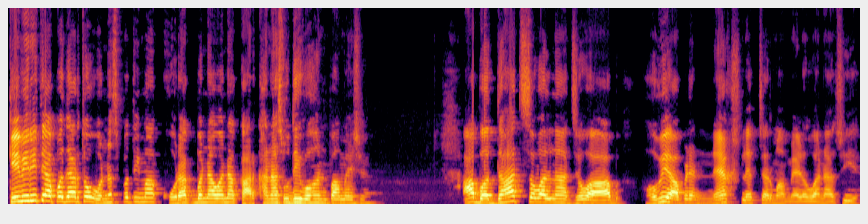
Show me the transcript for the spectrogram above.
કેવી રીતે આ પદાર્થો વનસ્પતિમાં ખોરાક બનાવવાના કારખાના સુધી વહન પામે છે? આ બધા જ સવાલના જવાબ હવે આપણે નેક્સ્ટ લેક્ચરમાં મેળવવાના છીએ.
